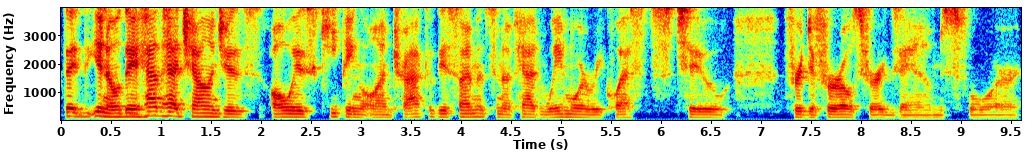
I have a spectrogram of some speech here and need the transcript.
They, you know, they have had challenges always keeping on track of the assignments, and I've had way more requests to for deferrals for exams, for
